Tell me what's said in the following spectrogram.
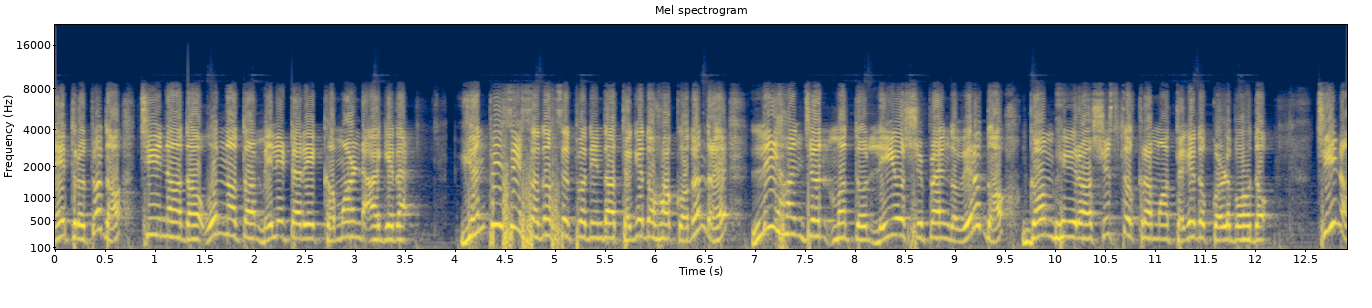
ನೇತೃತ್ವದ ಚೀನಾದ ಉನ್ನತ ಮಿಲಿಟರಿ ಕಮಾಂಡ್ ಆಗಿದೆ. ಎನ್ಪಿಸಿ ಸದಸ್ಯತ್ವದಿಂದ ತೆಗೆದುಹಾಕೋದಂದ್ರೆ ಲೀ ಹಂಜನ್ ಮತ್ತು ಲಿಯೋ ಶಿಪ್ಯಾಂಗ್ ವಿರುದ್ಧ ಗಂಭೀರ ಶಿಸ್ತು ಕ್ರಮ ತೆಗೆದುಕೊಳ್ಳಬಹುದು. ಚೀನಾ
